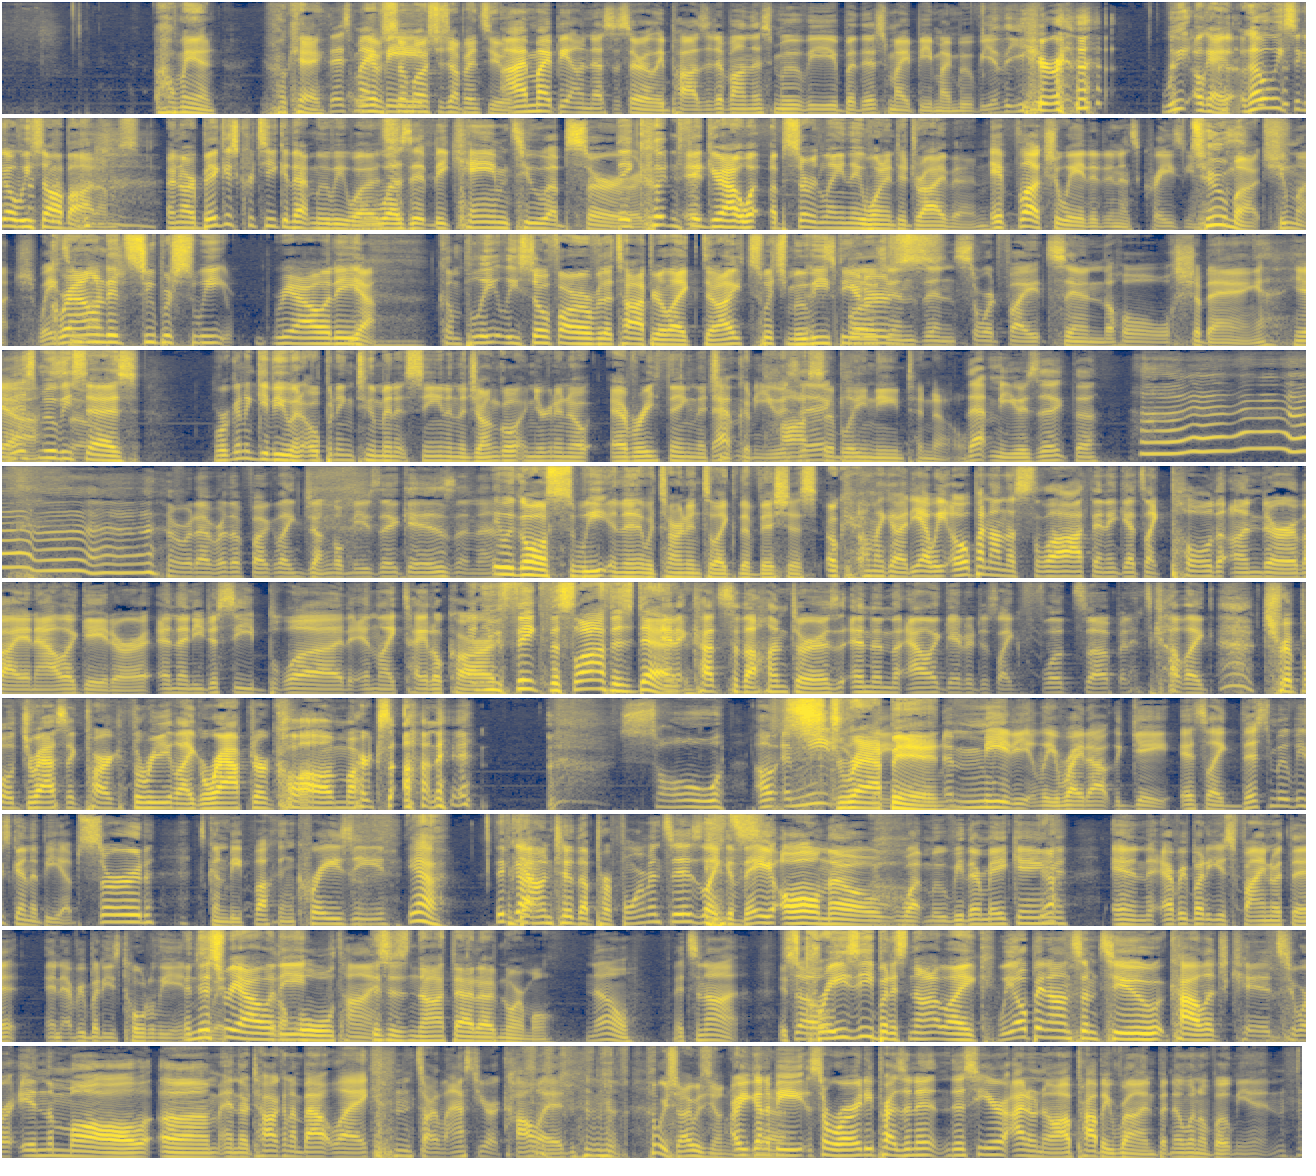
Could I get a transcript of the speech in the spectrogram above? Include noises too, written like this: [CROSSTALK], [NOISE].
Oh man. Okay. This we might have so much to jump into. I might be unnecessarily positive on this movie, but this might be my movie of the year. [LAUGHS] we okay. A couple weeks ago, we saw Bottoms, and our biggest critique of that movie was, was it became too absurd. they couldn't It- figure out what absurd lane they wanted to drive in. It fluctuated in its craziness. Too much. Too much. Way Grounded, Too super sweet reality. Yeah. Completely so far over the top. You're like, did I switch movie Explosions theaters? and sword fights and the whole shebang. Yeah. this movie so- says we're going to give you an opening two minute scene in the jungle, and you're going to know everything that, you could music- possibly need to know. that music, the [LAUGHS] or whatever the fuck like jungle music is, and then it would go all sweet, and then it would turn into like the vicious. Okay. Oh my god, yeah, we open on the sloth and it gets like pulled under by an alligator and then you just see blood and like title and card you think the sloth is dead. and it cuts to the hunters and then the alligator just like floats up and it's got like triple Jurassic Park 3 like raptor claw [LAUGHS] marks on it. So uh, immediately, Strap in. immediately right out the gate. It's like this movie's gonna be absurd. It's gonna be fucking crazy. yeah. They've got down to the performances. Like they all know what movie they're making, Yeah. and everybody is fine with it, and everybody's totally into in this it reality the whole time. This is not that abnormal. no, it's not. It's So- crazy, but it's not like We open on some two college kids who are in the mall, um, and they're talking about like [LAUGHS] it's our last year at college. [LAUGHS] I wish I was younger. Are you going to be sorority president this year? I don't know. I'll probably run, but no one will vote me in.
